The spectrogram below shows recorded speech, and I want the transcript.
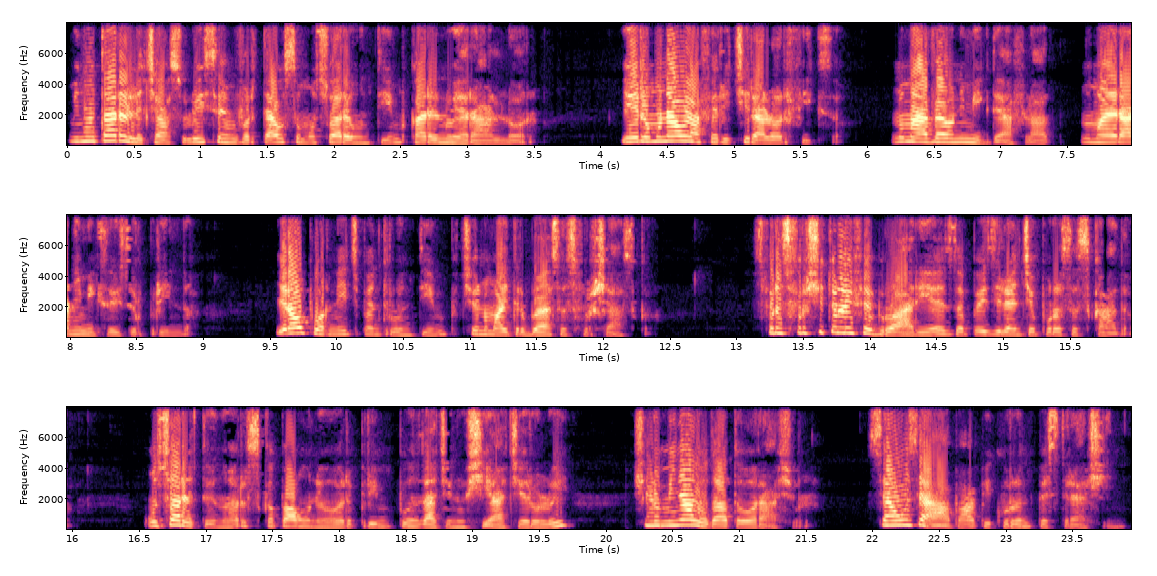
Minutarele ceasului se învârteau să măsoare un timp care nu era al lor. Ei rămâneau la fericirea lor fixă. Nu mai aveau nimic de aflat, nu mai era nimic să-i surprindă. Erau porniți pentru un timp ce nu mai trebuia să sfârșească. Spre sfârșitul lui februarie, zăpezile începură să scadă. Un soare tânăr scăpa uneori prin pânza cenușie a cerului și lumina deodată orașul. Se auzea apa picurând pe streașini.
